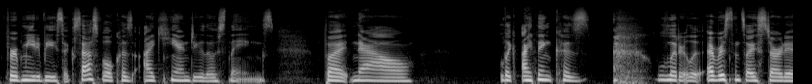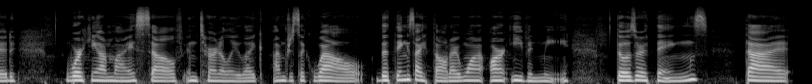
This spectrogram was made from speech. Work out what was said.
for me to be successful because I can do those things. But now, like, I think because literally ever since I started working on myself internally, like, I'm just like, wow, the things I thought I want aren't even me. Those are things that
